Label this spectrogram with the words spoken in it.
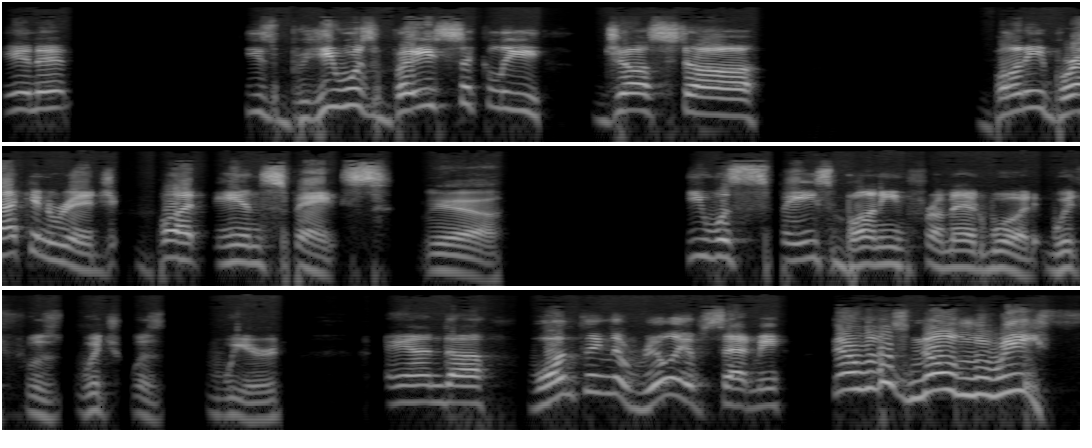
in it. He's he was basically just uh, Bunny Breckinridge, but in space. Yeah. He was Space Bunny from Ed Wood, which was which was weird. And uh, one thing that really upset me, there was no Luis.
